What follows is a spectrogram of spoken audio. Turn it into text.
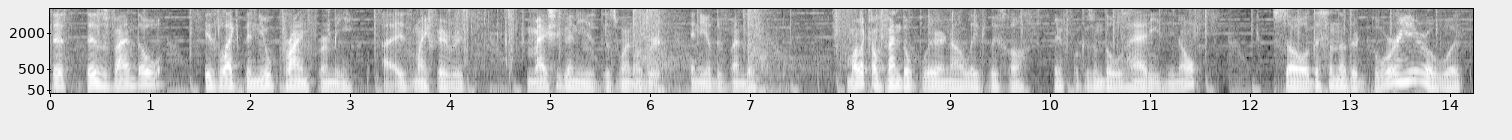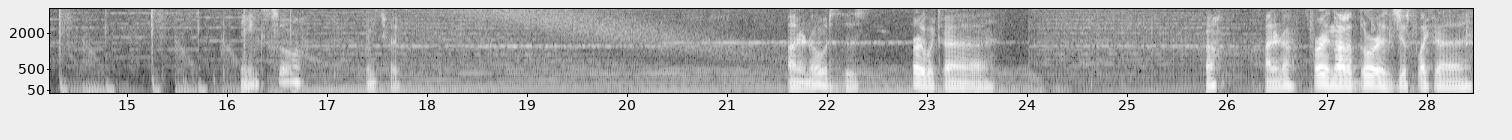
This this Vandal is like the new Prime for me. Uh, is my favorite. I'm actually gonna use this one over any other Vandal. More like a Vandal player now lately, so been focus on those headies, you know. So this another door here or what? Think so. Let me check. I don't know. What is this? Probably like a... Oh, I don't know. It's probably not a door. It's just like a...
